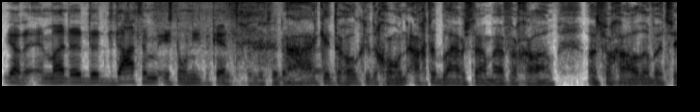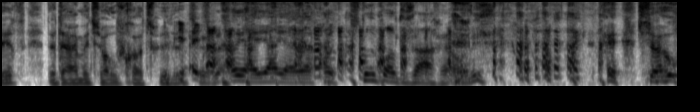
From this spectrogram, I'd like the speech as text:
ja, de- maar de, de datum is nog niet bekend. Dat moeten we Ah, kan toch ook gewoon achter blijven staan bij Vergaal. Als Vergaal dan wat zegt, dat hij met zijn hoofd gaat schudden. Oh ja, ja, ja. ja. Gewoon Stoelpoten zagen. Elvis. Zo,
